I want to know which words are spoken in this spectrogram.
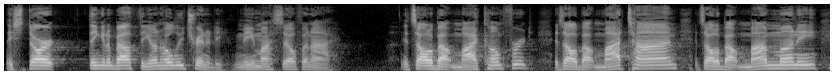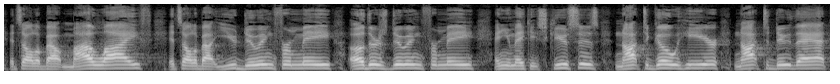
They start thinking about the unholy trinity me, myself, and I. It's all about my comfort. It's all about my time. It's all about my money. It's all about my life. It's all about you doing for me, others doing for me. And you make excuses not to go here, not to do that,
